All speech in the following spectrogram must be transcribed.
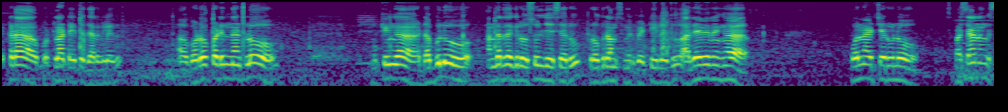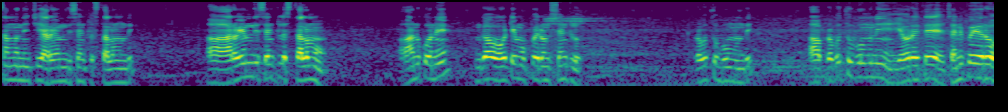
ఎక్కడ కొట్లాట అయితే జరగలేదు. ఆ గొడవ పడిన దాంట్లో ముఖ్యంగా డబ్బులు అందరి దగ్గర వసూలు చేశారు. ప్రోగ్రామ్స్ మీరు పెట్టలేదు అదేవిధంగా పోల్నాడు చెరువులో శ్మశానానికి సంబంధించి అరవై ఎనిమిది సెంట్ల స్థలం ఉంది. ఆ అరవై ఎనిమిది సెంట్ల స్థలము ఆనుకొనే ఇంకా ఒకటి ముప్పై రెండు సెంట్లు ప్రభుత్వ భూమి ఉంది. ఆ ప్రభుత్వ భూమిని ఎవరైతే చనిపోయారో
